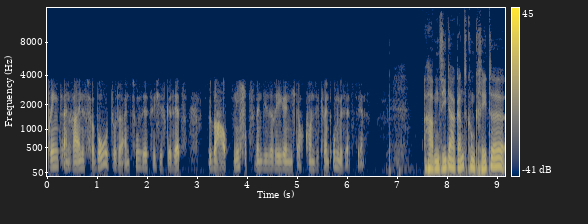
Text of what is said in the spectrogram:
bringt ein reines Verbot oder ein zusätzliches Gesetz überhaupt nichts, wenn diese Regeln nicht auch konsequent umgesetzt werden. Haben Sie da ganz konkrete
